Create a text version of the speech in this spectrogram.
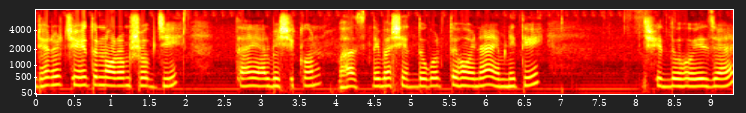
ঢেঁড়স যেহেতু নরম সবজি, তাই আর বেশিক্ষণ ভাজতে বা সেদ্ধ করতে হয় না, এমনিতেই সেদ্ধ হয়ে যায়।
